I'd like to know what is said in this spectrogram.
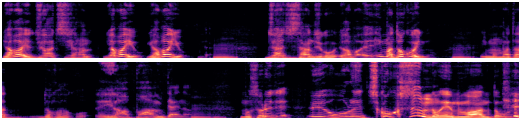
やばいよ。18時半。やばいよ。やばいよ」みたいな。18時35分やばえ今どこいんの、今まだどこどこ。えやばみたいな、もうそれでえ俺遅刻すんの？m 1と思って。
